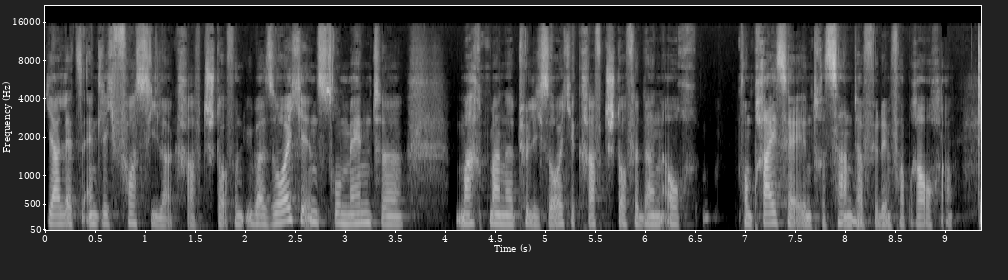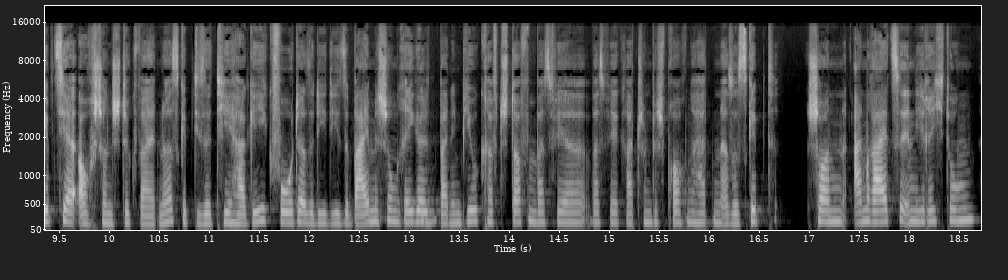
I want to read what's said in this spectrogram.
ja letztendlich fossiler Kraftstoff. Und über solche Instrumente macht man natürlich solche Kraftstoffe dann auch vom Preis her interessanter für den Verbraucher. Gibt's ja auch schon ein Stück weit. Ne? Es gibt diese THG-Quote, also die diese Beimischung regelt mhm. bei den Biokraftstoffen, was wir, was wir gerade schon besprochen hatten. Also es gibt schon Anreize in die Richtung,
